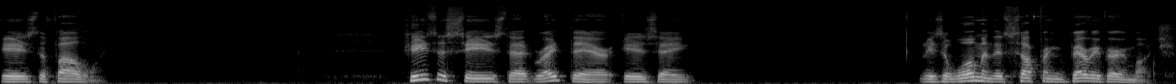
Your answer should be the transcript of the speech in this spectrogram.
is the following Jesus sees that right there is a is a woman that's suffering very, very much.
